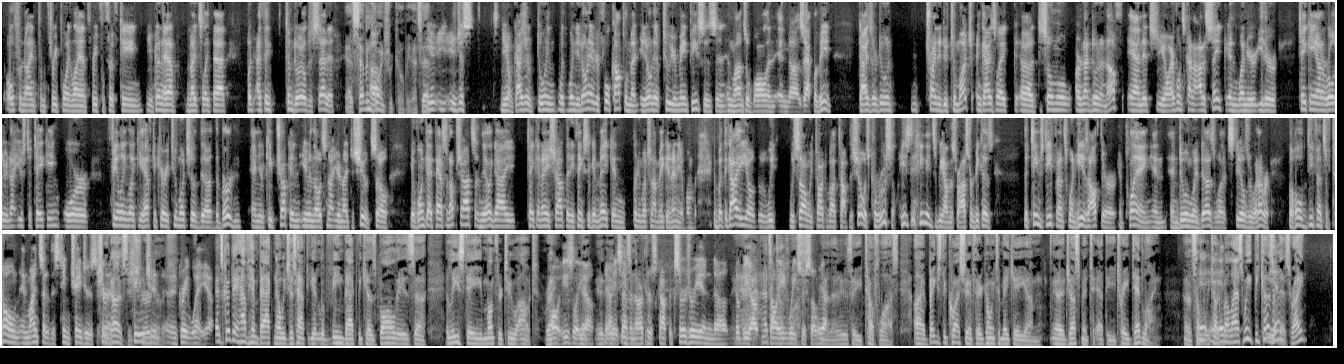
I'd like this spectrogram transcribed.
0 for 9 from three point land, 3 for 15. You're going to have nights like that. But I think Tim Doyle just said it. Yeah, seven points for Coby. That's it. you, you just you know guys are doing with when you don't have your full complement you don't have two of your main pieces in, in Lonzo Ball and, and uh, Zach LaVine guys are doing trying to do too much and guys like uh, Somu are not doing enough and it's you know everyone's kind of out of sync and when you're either taking on a role you're not used to taking or feeling like you have to carry too much of the the burden and you keep chucking even though it's not your night to shoot so you have one guy passing up shots and the other guy taking any shot that he thinks he can make and pretty much not making any of them. But, but the guy, you know, we we saw and we talked about top of the show is Caruso. He's he needs to be on this roster because the team's defense when he is out there and playing and and doing what he does, whether it's steals or whatever, the whole defensive tone and mindset of this team changes. Sure in a does. It huge sure and does. a great way. Yeah. It's good to have him back. Now we just have to get LaVine back because Ball is uh, at least a month or two out, right? Oh, easily, yeah. it- Yeah, it- he's having easily, the yeah. surgery, and uh, he'll be out That's a probably tough eight weeks or so. Yeah. that is a tough loss. Uh, it begs the question if they're going to make a um, uh, adjustment at the trade deadline. Uh, something we talked and- about last week because of this, right?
